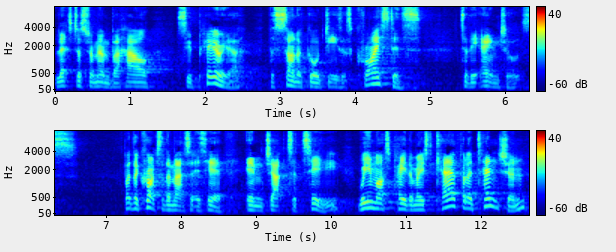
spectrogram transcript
let's just remember how superior the Son of God Jesus Christ is to the angels. But the crux of the matter is here in chapter 2. We must pay the most careful attention,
